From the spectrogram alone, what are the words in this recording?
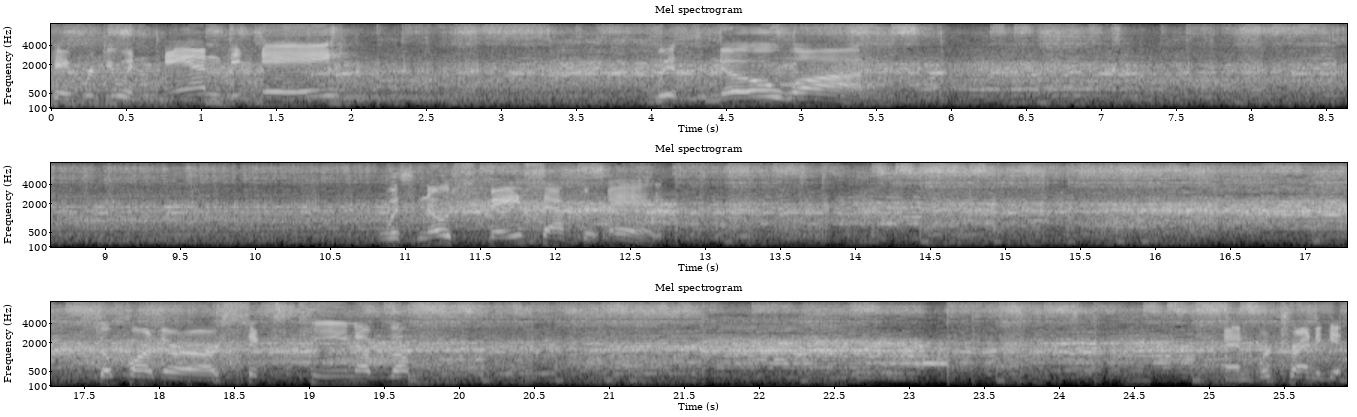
Okay, we're doing and a with no uh, with no space after a. So far, there are 16 of them. And we're trying to get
